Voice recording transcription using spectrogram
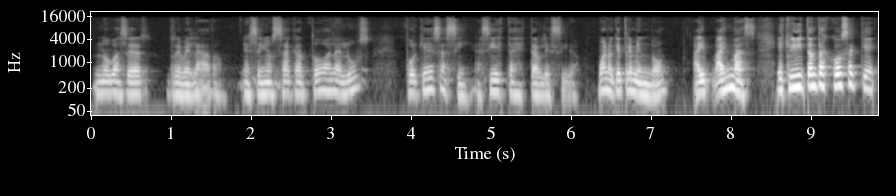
No va a ser revelado. El Señor saca toda la luz porque es así, así está establecido. Bueno, qué tremendo. Hay, hay más. Escribí tantas cosas que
